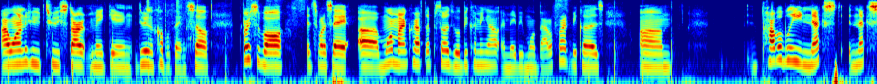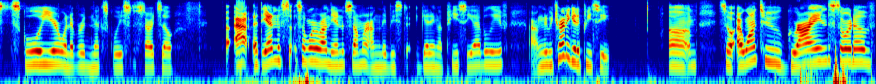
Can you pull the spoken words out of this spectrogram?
I wanted you to start making, doing a couple things. So, first of all, I just want to say, uh, more Minecraft episodes will be coming out, and maybe more Battlefront, because, um, probably next, next school year, whenever the next school year starts, so, at, at the end of somewhere around the end of summer, I'm gonna be getting a PC, I believe. I'm gonna be trying to get a PC. Um, so I want to grind sort of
